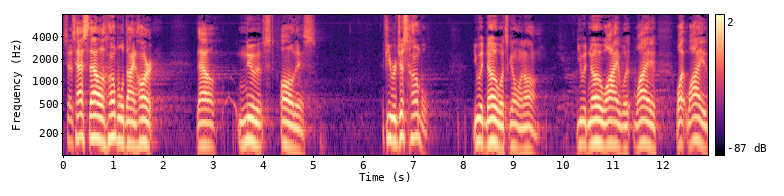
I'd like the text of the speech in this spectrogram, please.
Says, Hast thou humbled thine heart? Thou knewest all this. If you were just humble, you would know what's going on you would know why why why why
